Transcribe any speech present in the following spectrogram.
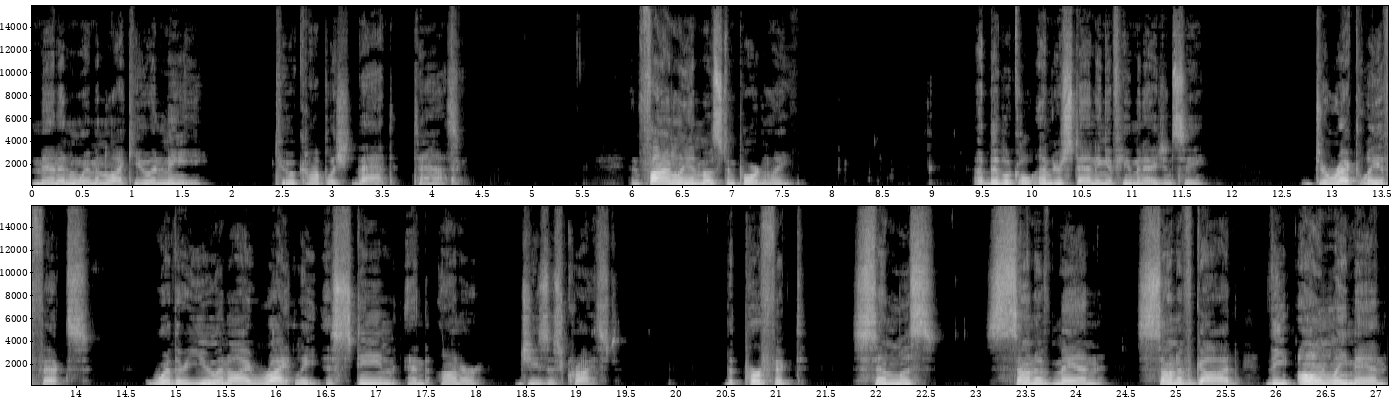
men and women like you and me to accomplish that task. And finally, and most importantly, a biblical understanding of human agency directly affects whether you and I rightly esteem and honor Jesus Christ, the perfect, sinless Son of Man, Son of God, the only man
